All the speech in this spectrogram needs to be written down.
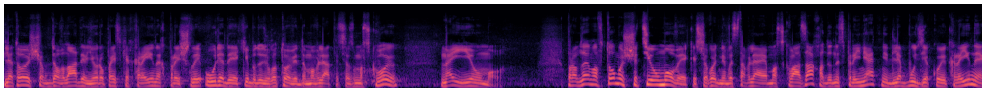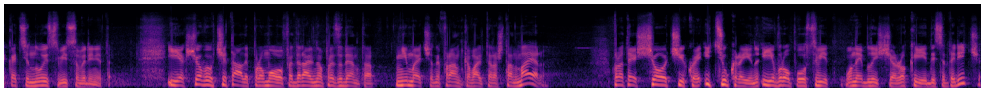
для того, щоб до влади в європейських країнах прийшли уряди, які будуть готові домовлятися з Москвою на її умовах. Проблема в тому, що ті умови, які сьогодні виставляє Москва Заходу, несприйнятні для будь-якої країни, яка цінує свій суверенітет. І якщо ви читали промову федерального президента Німеччини Франка Вальтера Штанмаєра про те, що очікує і цю країну, і Європу у світ у найближчі роки і десятиріччя,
